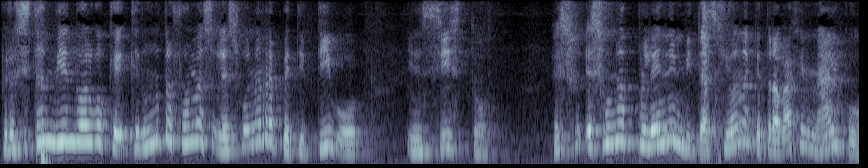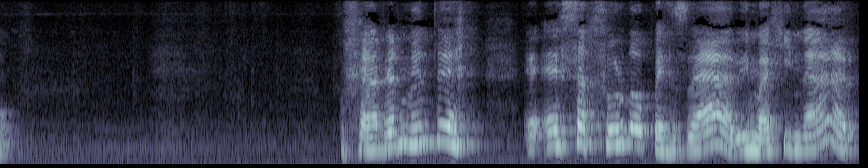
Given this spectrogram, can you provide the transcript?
pero si están viendo algo que, de una otra forma les suena repetitivo, insisto, es, es una plena invitación a que trabajen algo. O sea, realmente e, es absurdo pensar, imaginar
